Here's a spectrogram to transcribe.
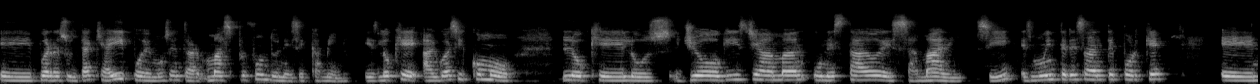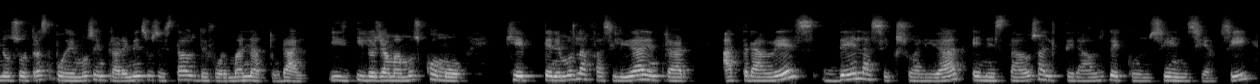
eh, pues resulta que ahí podemos entrar más profundo en ese camino. Es lo que, algo así como lo que los yogis llaman un estado de samadhi, ¿sí? Es muy interesante porque eh, nosotras podemos entrar en esos estados de forma natural y, y lo llamamos como que tenemos la facilidad de entrar a través de la sexualidad en estados alterados de conciencia, ¿sí?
